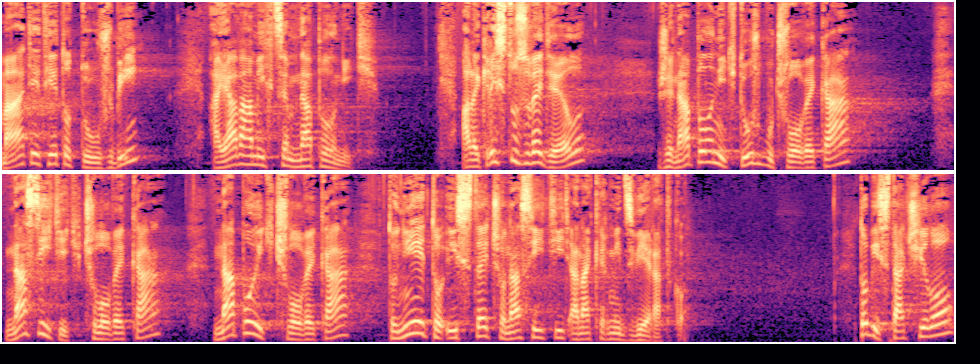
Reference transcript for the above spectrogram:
máte tieto túžby a ja vám ich chcem naplniť. Ale Kristus vedel, že naplniť túžbu človeka, nasítiť človeka, napojiť človeka, to nie je to isté, čo nasítiť a nakrmiť zvieratko. To by stačilo,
